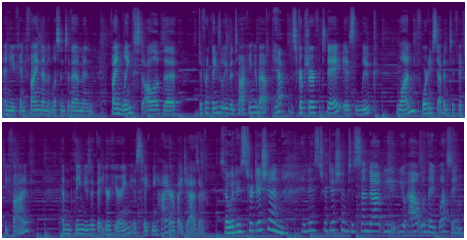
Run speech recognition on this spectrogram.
and you can find them and listen to them and find links to all of the different things that we've been talking about. yep The scripture for today is Luke 1 47 to 55. And the theme music that you're hearing is Take Me Higher by Jazzer. So it is tradition. It is tradition to send out you, you out with a blessing.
